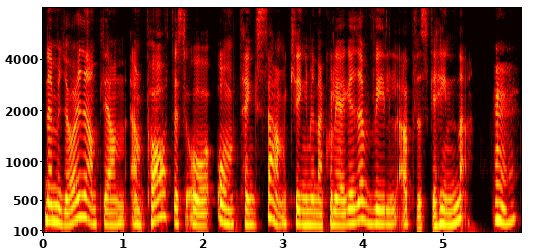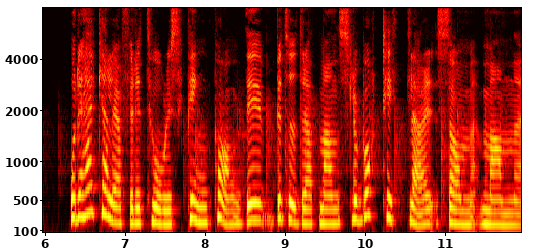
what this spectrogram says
Nej, men jag är egentligen empatisk och omtänksam kring mina kollegor. Jag vill att vi ska hinna. Mm. Och det här kallar jag för retorisk pingpong. Det betyder att man slår bort titlar som man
